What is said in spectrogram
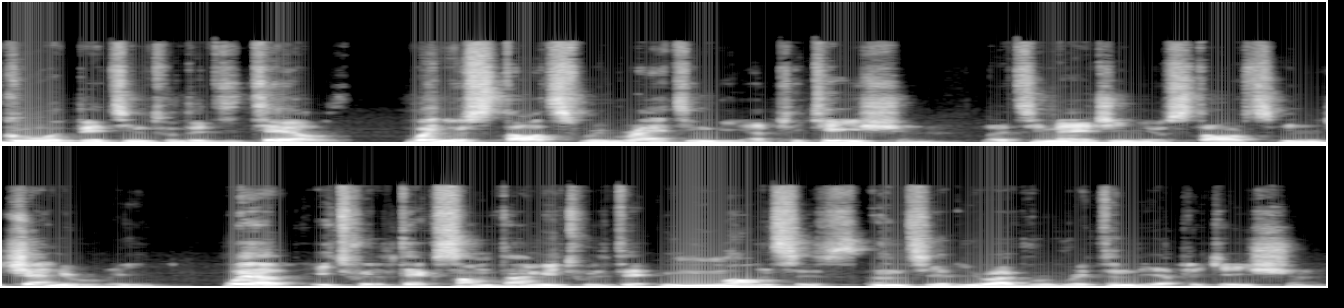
go a bit into the detail. When you start rewriting the application, let's imagine you start in January. Well, it will take some time. It will take months until you have rewritten the application.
